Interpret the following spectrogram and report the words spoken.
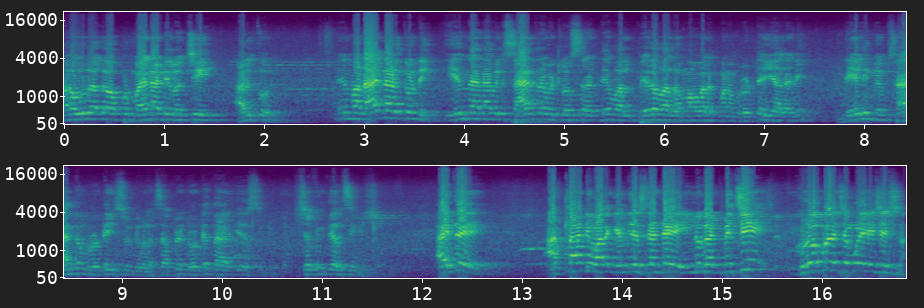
మన ఊళ్ళలో అప్పుడు మైనార్టీలు వచ్చి అడుగుతుంది నేను మా నాయన అడుగుతుండి ఏందైనా వీళ్ళు సాయంత్రం ఎట్లా వస్తారంటే వాళ్ళు పేదవాళ్ళ అమ్మ వాళ్ళకి మనం రొట్టె ఇవ్వాలని డైలీ మేము సాయంత్రం రొట్టె ఇస్తుంటే వాళ్ళకి సపరేట్ రొట్టె తయారు చేస్తుంటే షెఫిక్ తెలిసి విషయం. అయితే అట్లాంటి వాళ్ళకి ఏం చేసినంటే ఇల్లు కట్టించి గృహప్రవేశం కూడా చేసేసిన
